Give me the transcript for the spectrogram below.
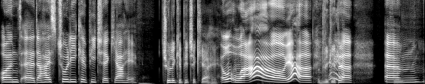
und äh, da heißt Choli Kya Hai. Chuli Kipiche Kyahe. Oh, wow, ja. Und wie geht ja. Ähm,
